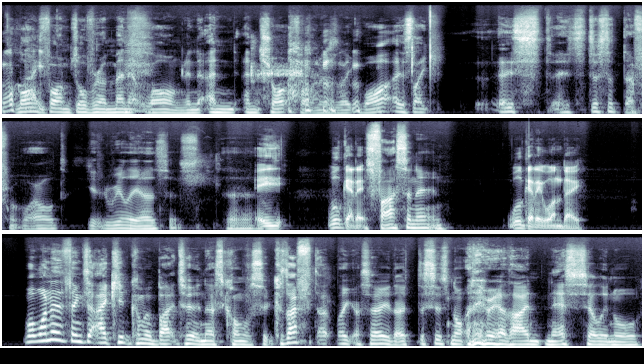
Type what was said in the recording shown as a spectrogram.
Long form's over a minute long, and and and short form is like what? It's like it's it's just a different world. It really is. It's uh, We'll get it. it's it. fascinating. We'll get it one day. Well, one of the things that I keep coming back to in this conversation, because I, like I say, that this is not an area that I necessarily know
